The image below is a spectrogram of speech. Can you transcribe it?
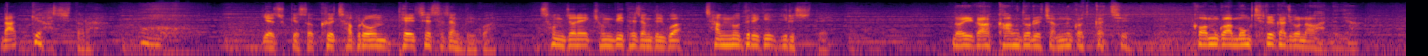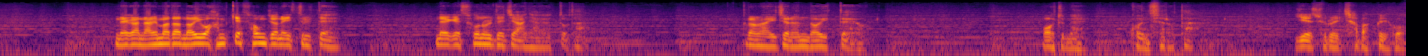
낫게 하시더라. 예수께서 그 잡으러 온 대제사장들과 성전의 경비대장들과 장로들에게 이르시되 너희가 강도를 잡는 것 같이 검과 몽치를 가지고 나왔느냐 내가 날마다 너희와 함께 성전에 있을 때 내게 손을 대지 아니하였도다. 그러나 이제는 너희 때요. 어둠의 권세로다. 예수를 잡아 끌고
